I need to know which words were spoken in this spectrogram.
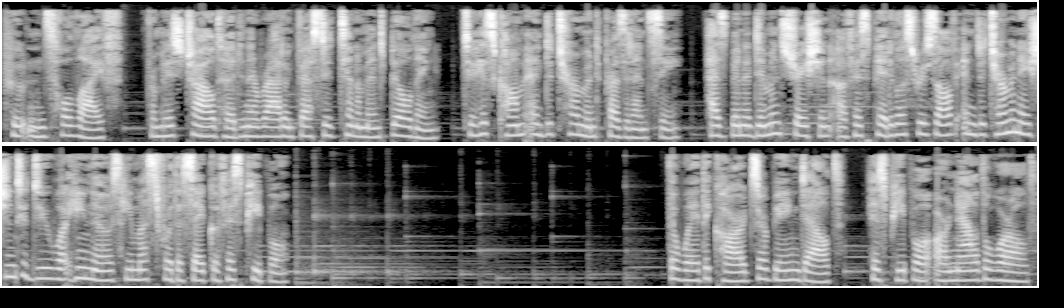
Putin's whole life, from his childhood in a rat-infested tenement building, to his calm and determined presidency, has been a demonstration of his pitiless resolve and determination to do what he knows he must for the sake of his people. The way the cards are being dealt, his people are now the world.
